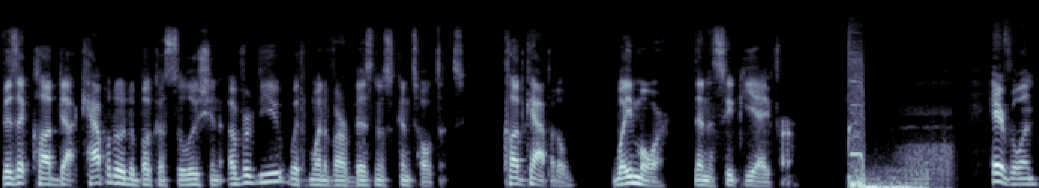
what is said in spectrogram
Visit club.capital to book a solution overview with one of our business consultants. Club Capital, way more than a CPA firm. Hey, everyone.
